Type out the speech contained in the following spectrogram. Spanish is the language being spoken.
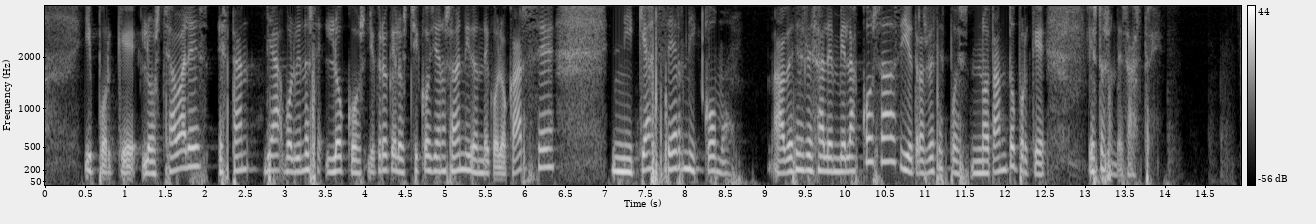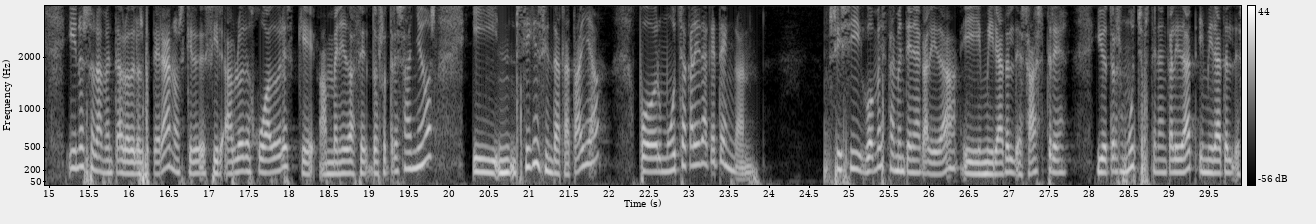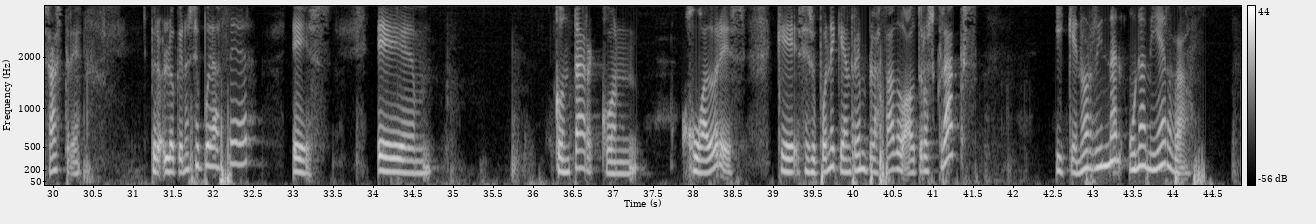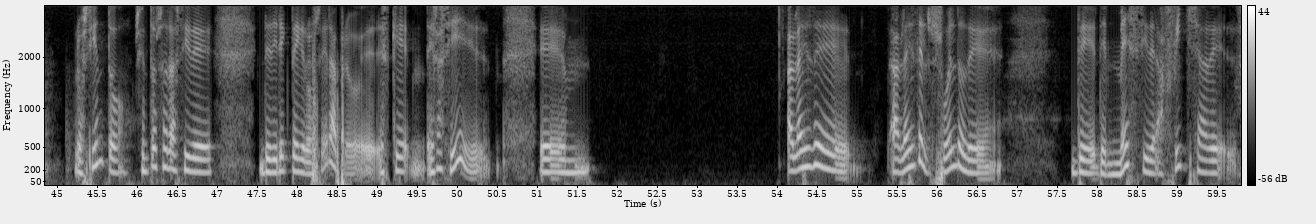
y porque los chavales están ya volviéndose locos. Yo creo que los chicos ya no saben ni dónde colocarse, ni qué hacer, ni cómo. A veces les salen bien las cosas y otras veces pues no tanto porque esto es un desastre. Y no solamente hablo de los veteranos, quiero decir, hablo de jugadores que han venido hace dos o tres años y siguen sin dar la talla, por mucha calidad que tengan. Sí, sí, Gómez también tenía calidad y mirad el desastre. Y otros muchos tenían calidad y mirad el desastre. Pero lo que no se puede hacer es eh, contar con jugadores que se supone que han reemplazado a otros cracks y que no rindan una mierda. Lo siento, siento ser así de, directa y grosera, pero es que es así. Eh, habláis de. Habláis del sueldo de, de, Messi, de la ficha, de.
